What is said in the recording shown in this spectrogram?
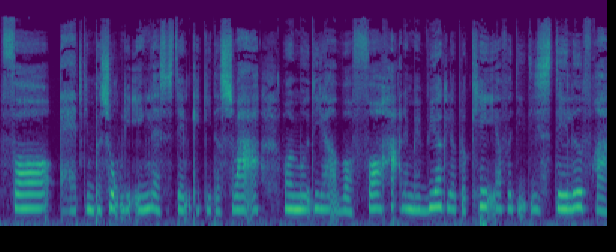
for, at din personlige engleassistent kan give dig svar, hvorimod de her hvor for har det med virkelig at blokere, fordi de er stillet fra,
